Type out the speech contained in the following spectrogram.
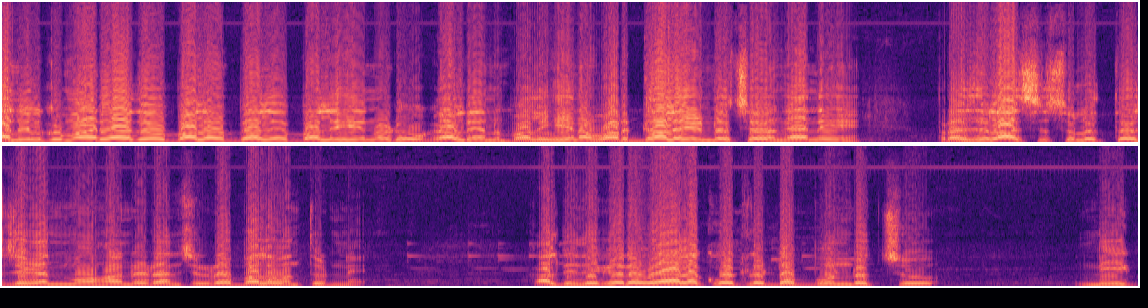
అనిల్ కుమార్ యాదవ్ బల బల బలహీనుడు. ఒకవేళ నేను బలహీన వర్గాలు అయ్యి వచ్చాను కానీ ప్రజల ఆశీస్సులతో జగన్మోహన్ రెడ్డి అని కూడా బలవంతుడినే. కాదు నీ దగ్గర వేల కోట్ల డబ్బు ఉండొచ్చు. నీకు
